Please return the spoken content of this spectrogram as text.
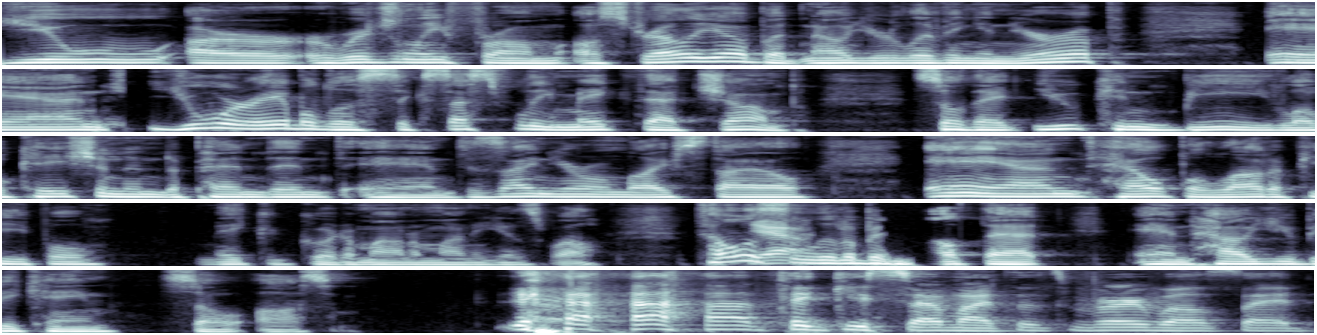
You are originally from Australia, but now you're living in Europe, and you were able to successfully make that jump so that you can be location independent and design your own lifestyle and help a lot of people make a good amount of money as well. Tell us yeah. a little bit about that and how you became so awesome. Thank you so much. That's very well said.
